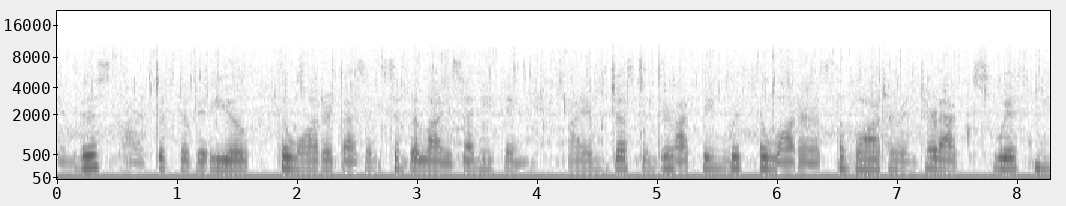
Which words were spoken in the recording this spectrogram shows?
In this part of the video, the water doesn't symbolize anything. I am just interacting with the water as the water interacts with me.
